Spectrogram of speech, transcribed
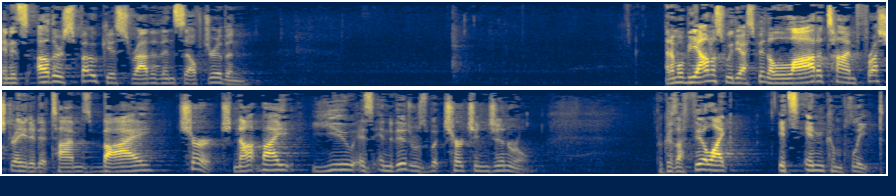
and it's others focused rather than self driven. And I'm going to be honest with you, I spend a lot of time frustrated at times by church, not by you as individuals, but church in general. Because I feel like it's incomplete.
